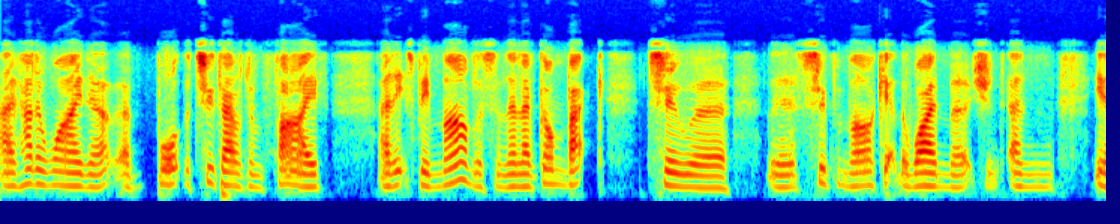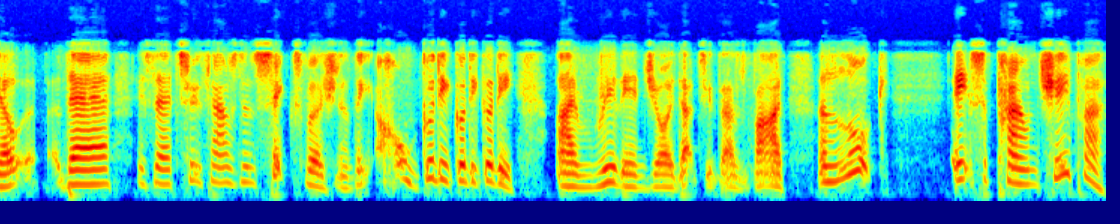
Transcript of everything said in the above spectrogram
I've had a wine, uh, I bought the 2005, and it's been marvellous. And then I've gone back to uh, the supermarket, the wine merchant, and you know there is their 2006 version. I think, oh goody, goody, goody! I really enjoyed that 2005. And look, it's a pound cheaper.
